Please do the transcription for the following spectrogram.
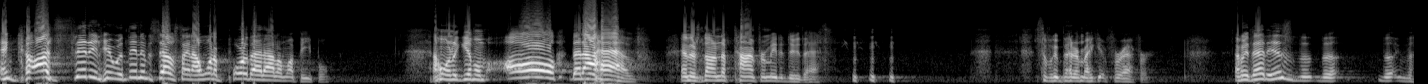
And God's sitting here within Himself saying, I want to pour that out on my people. I want to give them all that I have. And there's not enough time for me to do that. so we better make it forever. I mean, that is the, the, the, the,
